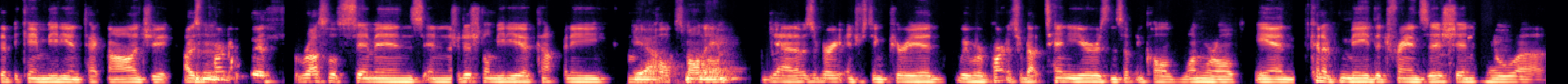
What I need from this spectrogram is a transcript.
that became media and technology. I was mm-hmm. partnered with Russell Simmons in a traditional media company. Yeah, called, small name. Yeah, that was a very interesting period. We were partners for about 10 years in something called One World and kind of made the transition, you know, uh,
